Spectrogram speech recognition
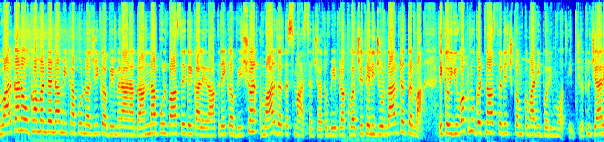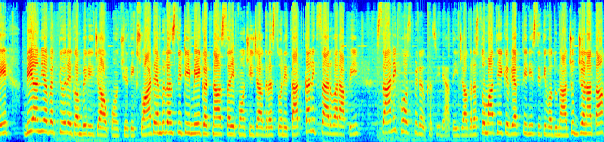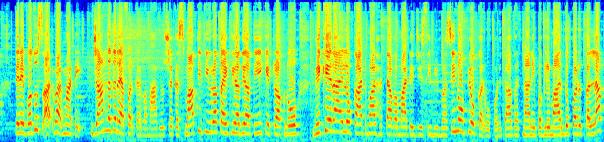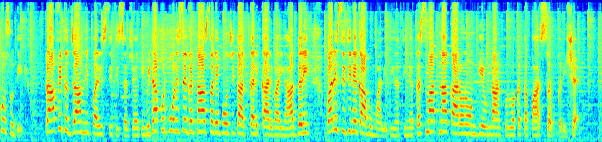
દ્વારકાના ઓખા મંડળના મીઠાપુર નજીક ભીમરાણા ગામના પુલ પાસે ગઈકાલે રાત્રે એક ભીષણ માર્ગ અકસ્માત સર્જાતો. બે ટ્રક વચ્ચે થયેલી જોરદાર ટક્કરમાં એક યુવકનું ઘટના સ્થળે જ કમકમાટી ભર્યું મોત નીપજ્યું હતું. જ્યારે બે અન્ય વ્યક્તિઓને ગંભીર ઇજાઓ પહોંચી હતી. એકસો આઠ એમ્બ્યુલન્સની ટીમે ઘટના સ્થળે પહોંચી ઇજાગ્રસ્તોને તાત્કાલિક સારવાર આપી સ્થાનિક હોસ્પિટલ ખસેડ્યા હતા ઇજાગ્રસ્તોમાંથી એક વ્યક્તિની સ્થિતિ વધુ નાજુક જણાતા તેને વધુ સારવાર માટે જામનગર રેફર કરવામાં આવ્યો છે. અકસ્માતની તીવ્રતા એટલી હદે હતી કે ટ્રકનો વિખેરાયેલો કાટમાળ હટાવવા માટે જેસીબી મશીનનો ઉપયોગ કરવો પડ્યો તો આ ઘટનાને પગલે માર્ગ પર કલાકો સુધી ટ્રાફિક જામની પરિસ્થિતિ સર્જાઈ હતી. મીઠાપુર પોલીસે ઘટના સ્થળે પહોંચી તાત્કાલિક કાર્યવાહી હાથ ધરી પરિસ્થિતિને કાબૂમાં લીધી હતી અને અકસ્માતના કારણો અંગે ઊંડાણપૂર્વક તપાસ શરૂ કરી છે.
